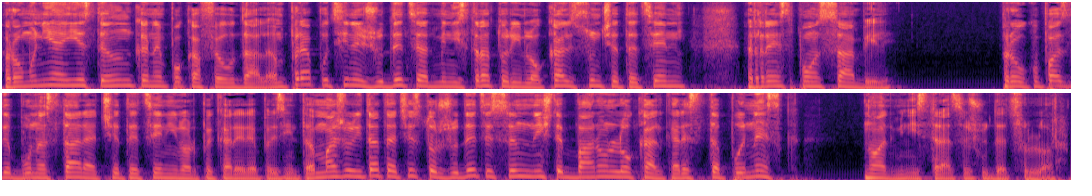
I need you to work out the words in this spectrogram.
România este încă în epoca feudală. În prea puține județe administratorii locali sunt cetățeni responsabili preocupați de bunăstarea cetățenilor pe care îi reprezintă. Majoritatea acestor județe sunt niște baroni locali care stăpânesc, nu administrează județul lor.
